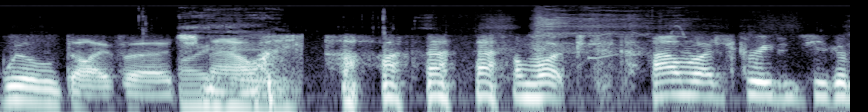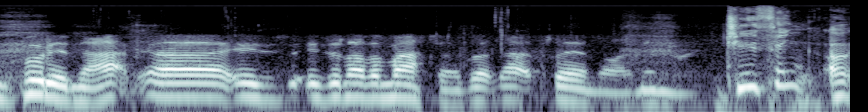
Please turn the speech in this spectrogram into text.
will diverge. I now, how much how much credence you can put in that uh, is is another matter, but that's their line anyway. Do you think? Uh,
